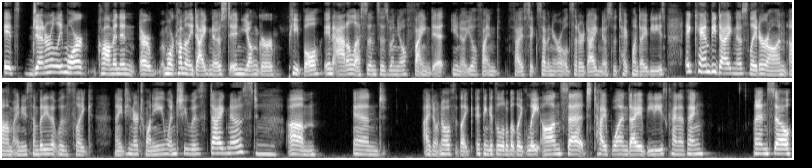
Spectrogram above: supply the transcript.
It's generally more common in or more commonly diagnosed in younger people. In adolescence is when you'll find it. You know, you'll find five, six, seven year olds that are diagnosed with type 1 diabetes. It can be diagnosed later on. Um, I knew somebody that was like 19 or 20 when she was diagnosed. Um, and I don't know if like, I think it's a little bit like late onset type 1 diabetes kind of thing. And so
